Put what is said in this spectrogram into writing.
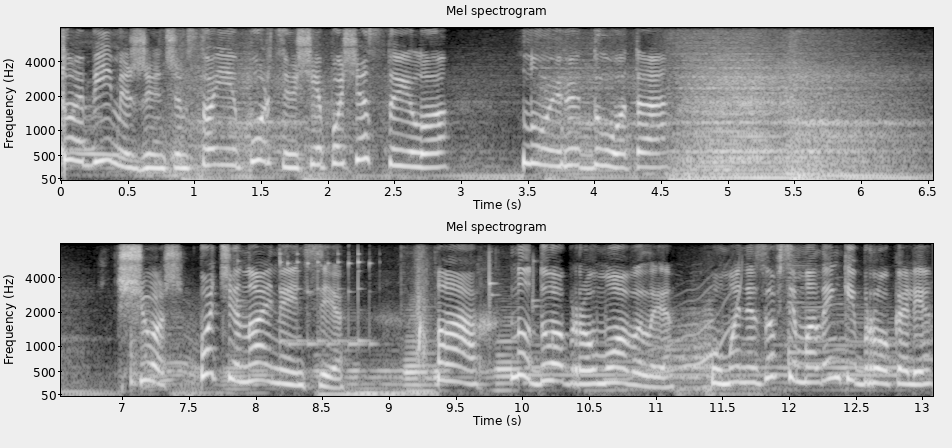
Тобі, між іншим, з твоєю порцією ще пощастило. Ну і гидота. Що ж, починай, Ненсі. Ах, ну добре, умовили. У мене зовсім маленький броколі.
